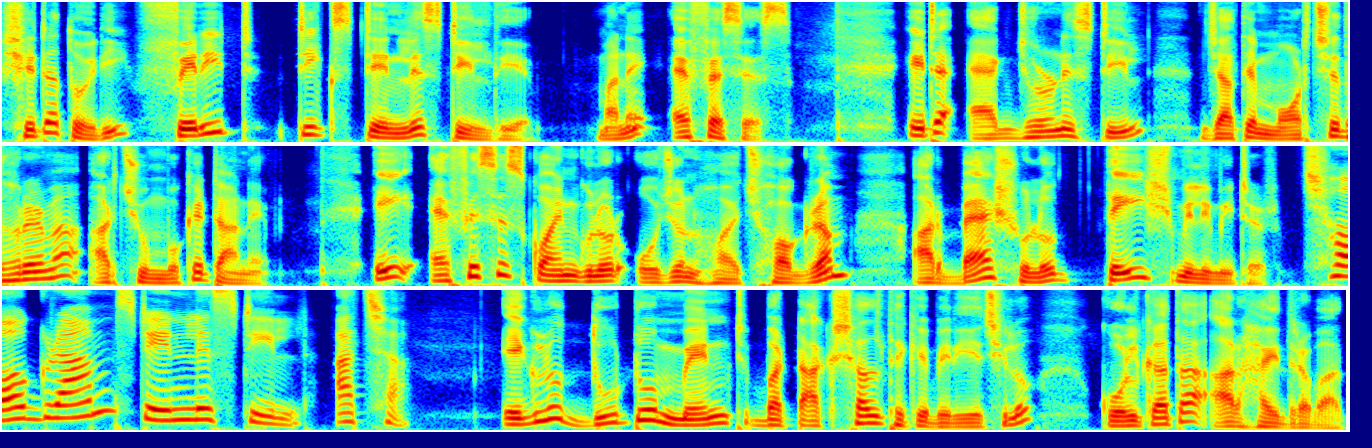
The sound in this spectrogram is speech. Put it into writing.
সেটা তৈরি ফেরিট টিক স্টেনলেস স্টিল দিয়ে মানে এফএসএস এটা এক ধরনের স্টিল যাতে মরচে ধরে না আর চুম্বকে টানে। এই এফএসএস কয়েনগুলোর ওজন হয় ছ গ্রাম আর ব্যাস হল তেইশ মিলিমিটার। ছ গ্রাম স্টেনলেস স্টিল আচ্ছা। এগুলো দুটো মেন্ট বা টাকশাল থেকে বেরিয়েছিল কলকাতা আর হায়দ্রাবাদ।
